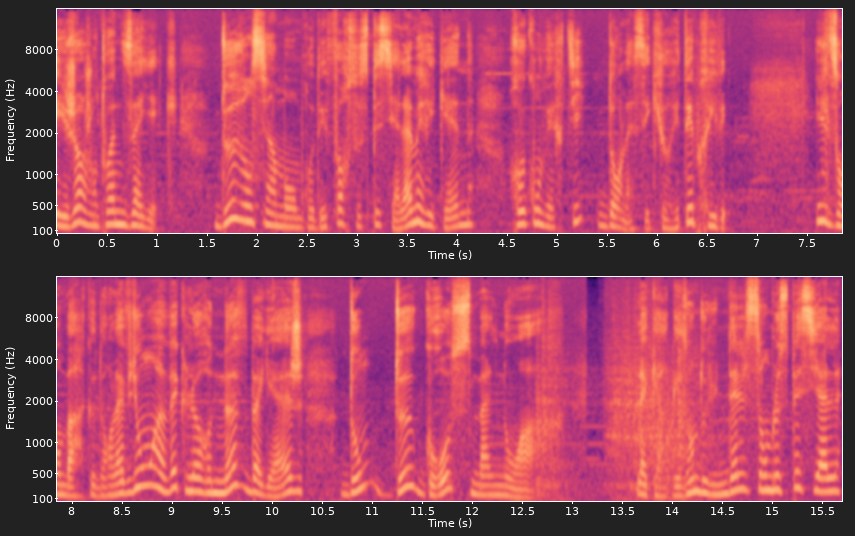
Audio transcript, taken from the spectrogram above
et Georges-Antoine Zayek, deux anciens membres des forces spéciales américaines reconvertis dans la sécurité privée. Ils embarquent dans l'avion avec leurs neuf bagages, dont deux grosses malles noires. La cargaison de l'une d'elles semble spéciale.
